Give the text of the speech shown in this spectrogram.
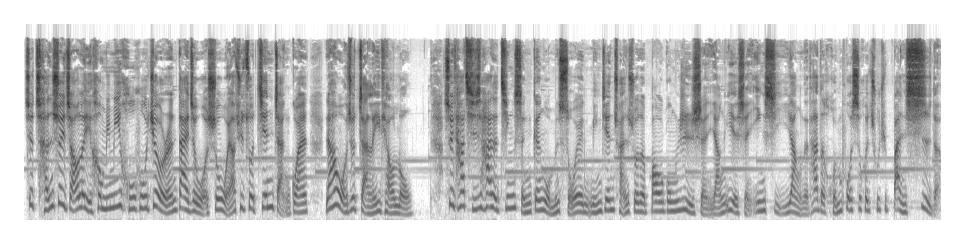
这臣睡着了以后，迷迷糊糊就有人带着我说我要去做监斩官，然后我就斩了一条龙。所以他其实他的精神跟我们所谓民间传说的包公、日审、杨业审阴是一样的，他的魂魄是会出去办事的。”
